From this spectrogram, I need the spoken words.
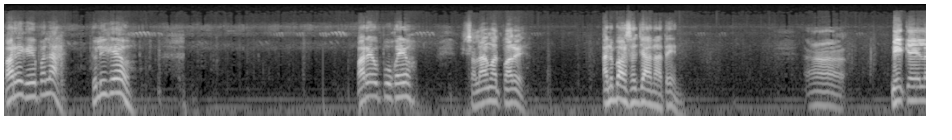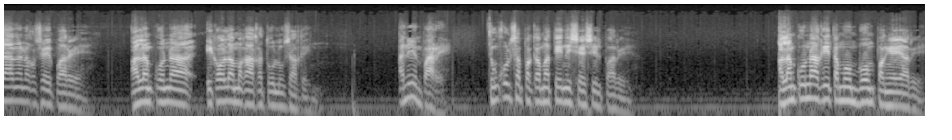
Pare, kayo pala. Tuloy kayo. Pare, upo kayo. Salamat, pare. Ano ba sadya natin? Ah, may kailangan ako sa'yo, pare. Alam ko na ikaw lang makakatulong sa akin. Ano yun, pare? Tungkol sa pagkamatay ni Cecil, pare. Alam ko nakita mo ang buong pangyayari.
